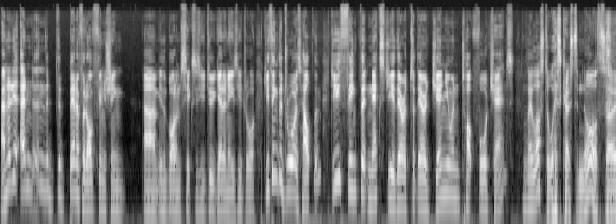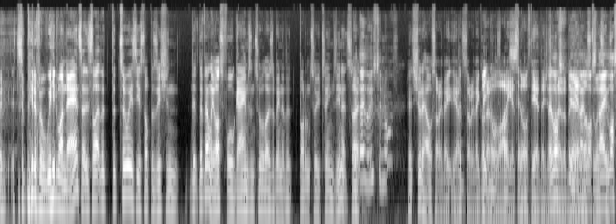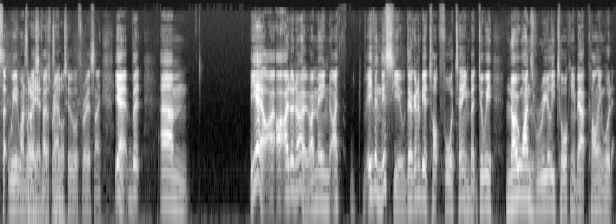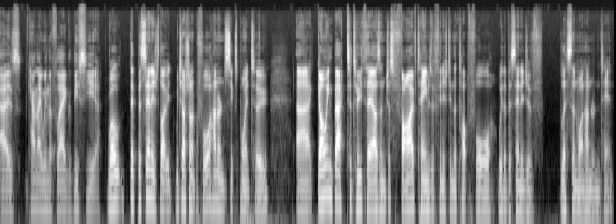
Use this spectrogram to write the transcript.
and it and, and the, the benefit of finishing um, in the bottom six is you do get an easier draw. Do you think the draw has helped them? Do you think that next year they're a t- they're a genuine top four chance? Well, they lost to West Coast to North, so it's a bit of a weird one to answer. It's like the, the two easiest opposition. they- They've only lost four games, and two of those have been to the bottom two teams in it. So Did they lose to North? It should have. Oh, sorry, they yeah, They sorry, they got beat over the North line against seven. North. Yeah, they just They got lost, over, but yeah, yeah, they lost, lost. to West They lost that weird one to Sorry, West yeah, Coast got round North. two or three or something. Yeah, but um, yeah, I, I I don't know. I mean, I even this year they're going to be a top four team, but do we? No one's really talking about Collingwood as can they win the flag this year? Well, the percentage, like we, we touched on it before, 106.2. Uh, going back to 2000, just five teams have finished in the top four with a percentage of less than 110.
